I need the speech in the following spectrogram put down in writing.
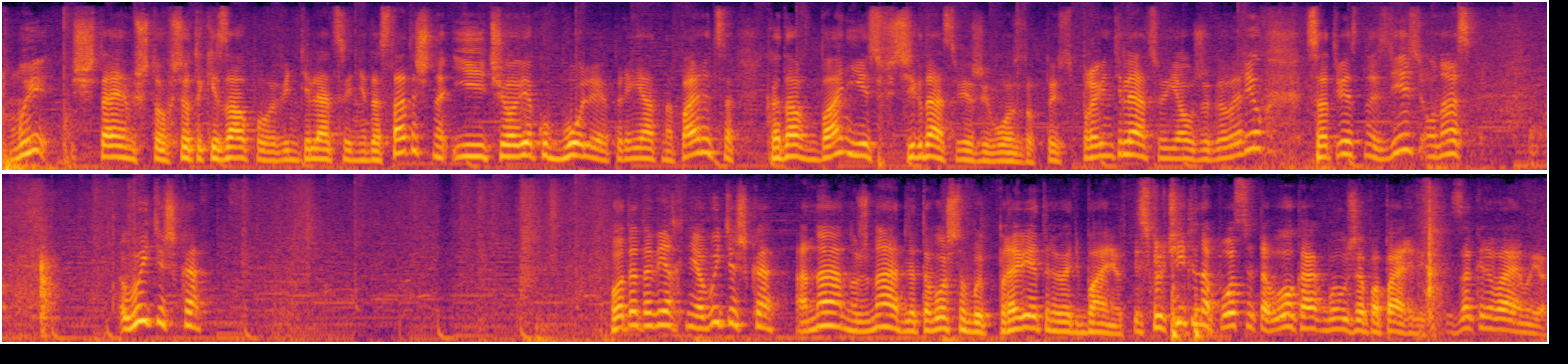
мы считаем, что все-таки залповой вентиляции недостаточно, и человеку более приятно париться, когда в бане есть всегда свежий воздух. То есть про вентиляцию я уже говорил. Соответственно, здесь у нас вытяжка. Вот эта верхняя вытяжка, она нужна для того, чтобы проветривать баню. Исключительно после того, как мы уже попарились. Закрываем ее.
